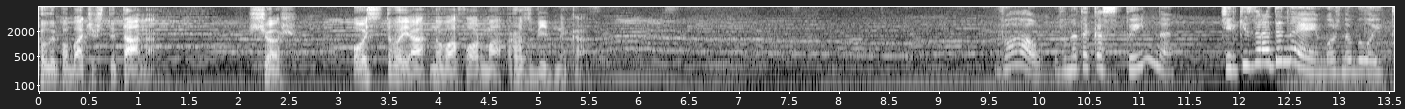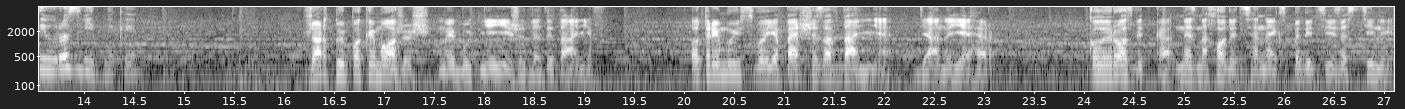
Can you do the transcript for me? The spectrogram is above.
коли побачиш титана. Що ж, ось твоя нова форма розвідника. Вау, вона така стильна. Тільки заради неї можна було йти у розвідники. Жартуй, поки можеш, майбутнє їжа для титанів. Отримуй своє перше завдання, Діано Єгер. Коли розвідка не знаходиться на експедиції за стіни,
